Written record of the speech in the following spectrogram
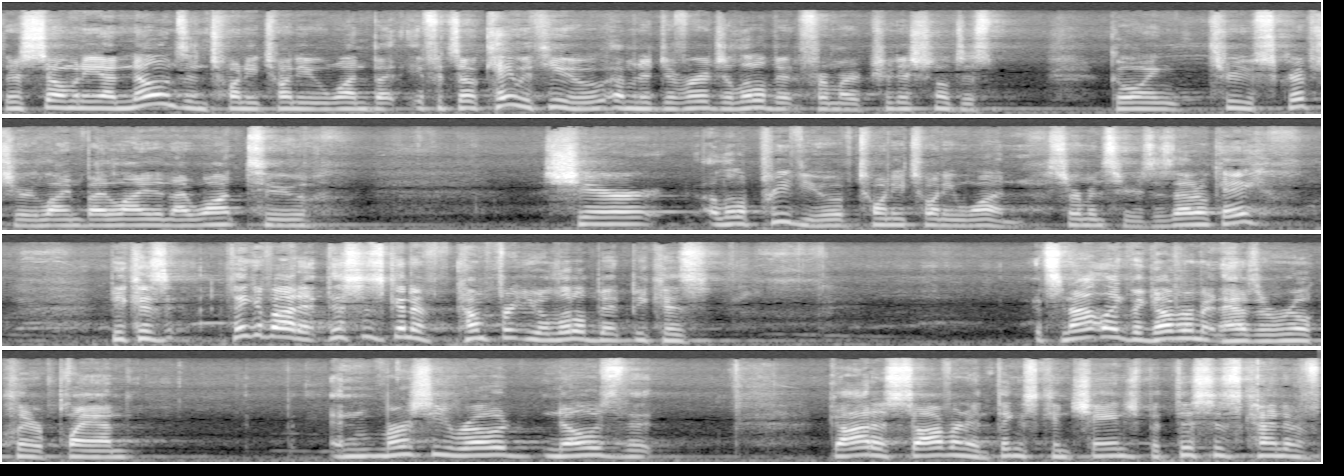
there's so many unknowns in 2021. But if it's okay with you, I'm going to diverge a little bit from our traditional just going through scripture line by line. And I want to share a little preview of 2021 sermon series. Is that okay? Because think about it, this is going to comfort you a little bit because it's not like the government has a real clear plan. And Mercy Road knows that God is sovereign and things can change, but this is kind of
